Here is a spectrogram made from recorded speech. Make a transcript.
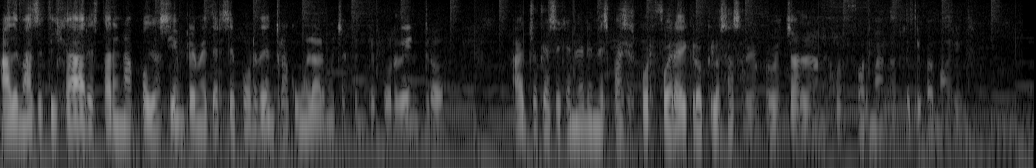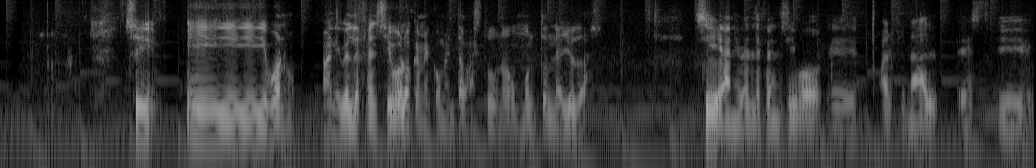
además de fijar, estar en apoyo siempre, meterse por dentro, acumular mucha gente por dentro ha hecho que se generen espacios por fuera y creo que los ha sabido aprovechar de la mejor forma el Atlético de Madrid. Sí, y bueno, a nivel defensivo lo que me comentabas tú, ¿no? Un montón de ayudas. Sí, a nivel defensivo, eh, al final es eh,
